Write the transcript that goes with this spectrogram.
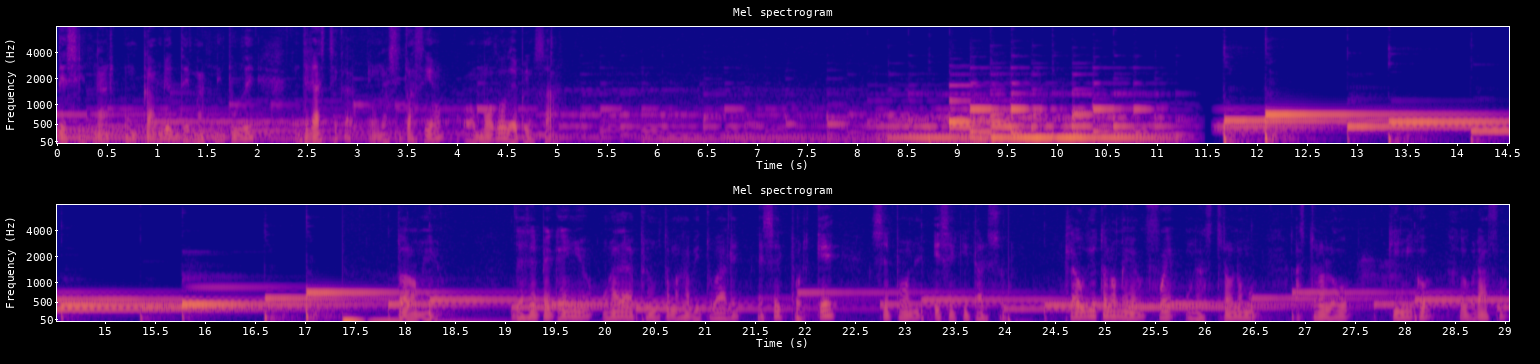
designar un cambio de magnitudes drástica en una situación o modo de pensar. Ptolomeo. Desde pequeño, una de las preguntas más habituales es el por qué se pone y se quita el sol. Claudio Ptolomeo fue un astrónomo, astrólogo, químico, geógrafo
